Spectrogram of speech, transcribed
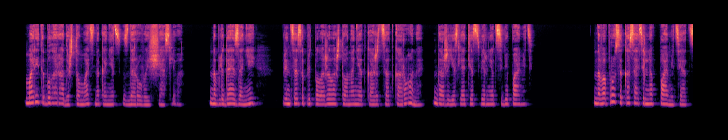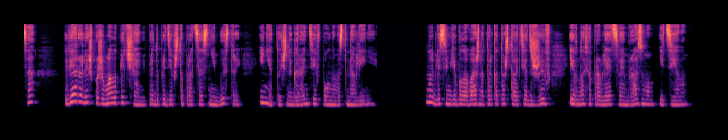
Марита была рада, что мать, наконец, здорова и счастлива. Наблюдая за ней, принцесса предположила, что она не откажется от короны, даже если отец вернет себе память. На вопросы касательно памяти отца Вера лишь пожимала плечами, предупредив, что процесс не быстрый и нет точной гарантии в полном восстановлении но для семьи было важно только то, что отец жив и вновь управляет своим разумом и телом.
